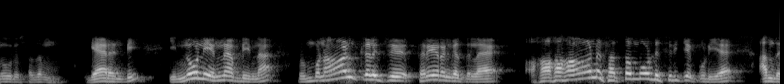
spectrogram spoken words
நூறு சதம் கேரண்டி இன்னொன்று என்ன அப்படின்னா ரொம்ப நாள் கழித்து திரையரங்கத்தில் அழகான சத்தம் போட்டு சிரிக்கக்கூடிய அந்த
